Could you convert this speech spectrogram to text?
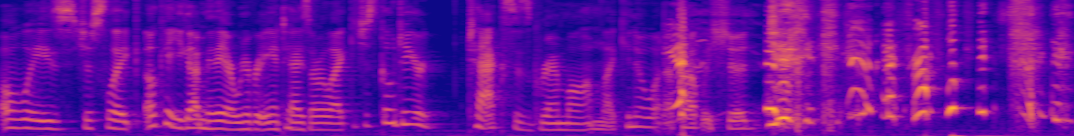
always just like okay you got me there whenever antis are like just go do your taxes grandma. I'm like you know what? Yeah. i probably should. I probably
